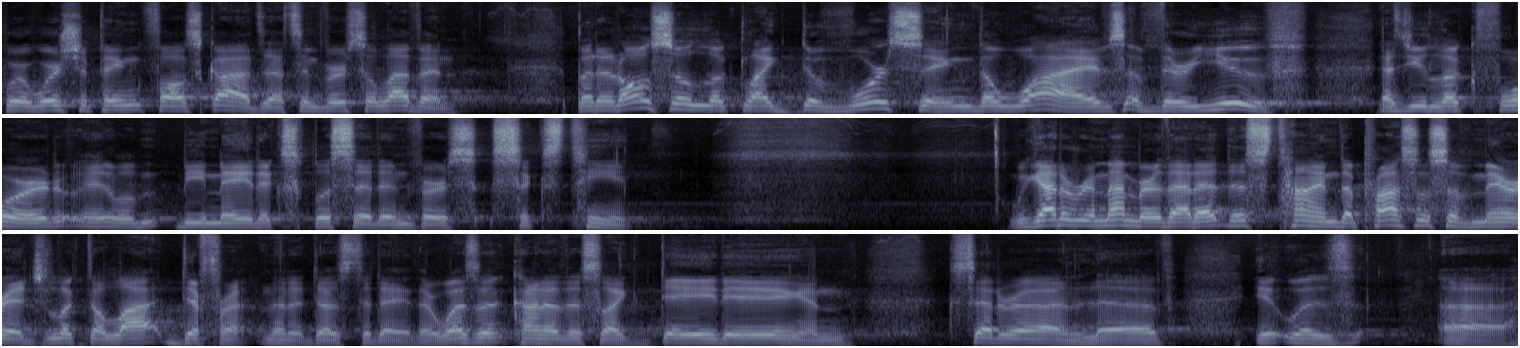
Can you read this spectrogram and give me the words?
who are worshiping false gods. That's in verse 11. But it also looked like divorcing the wives of their youth. As you look forward, it will be made explicit in verse 16. We got to remember that at this time, the process of marriage looked a lot different than it does today. There wasn't kind of this like dating and et cetera and love. It was uh,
